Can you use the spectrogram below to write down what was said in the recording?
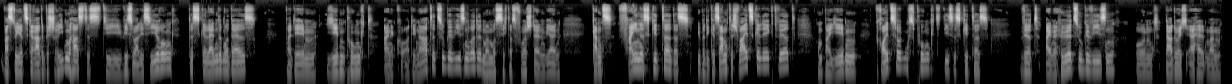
was du jetzt gerade beschrieben hast, ist die Visualisierung des Geländemodells, bei dem jedem Punkt eine Koordinate zugewiesen wurde. Man muss sich das vorstellen wie ein ganz feines Gitter, das über die gesamte Schweiz gelegt wird. Und bei jedem Kreuzungspunkt dieses Gitters wird eine Höhe zugewiesen und dadurch erhält man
